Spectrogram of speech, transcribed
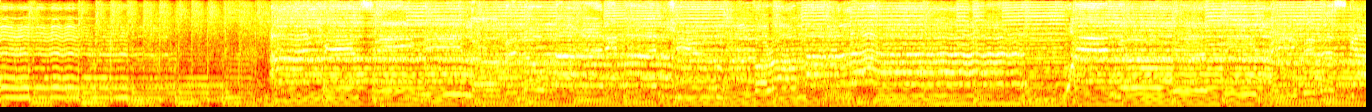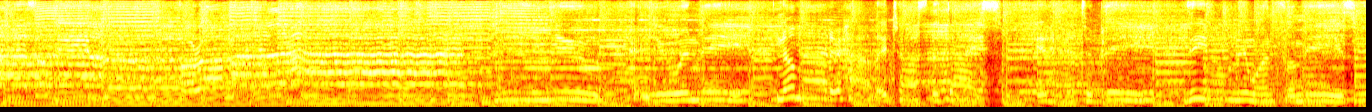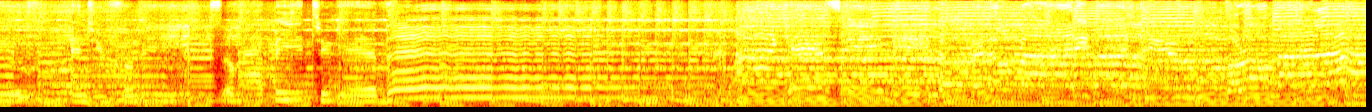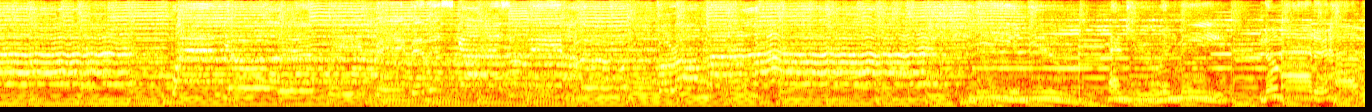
To be. The only one for me is you, and you for me. So happy together. I can't see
